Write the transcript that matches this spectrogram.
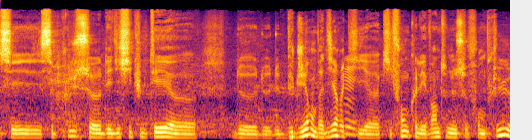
c'est plus des difficultés de, budget, on va dire, mm. qui, font que les ventes ne se font plus,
